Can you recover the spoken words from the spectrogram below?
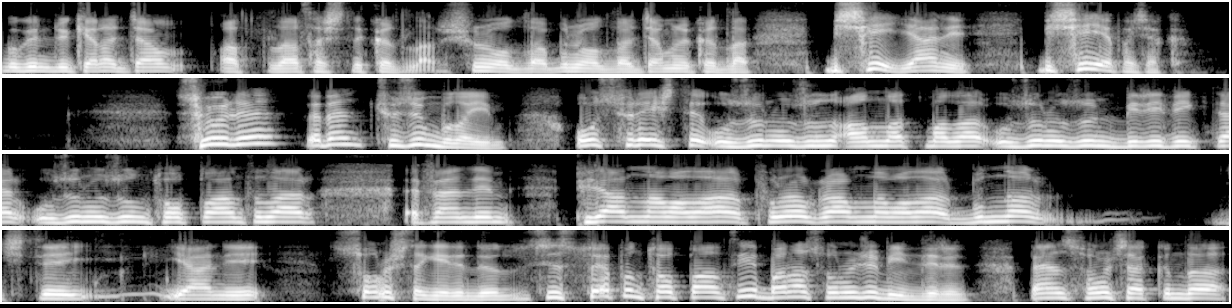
Bugün dükkana cam attılar, taşını kırdılar. Şunu oldular, bunu oldular, camını kırdılar. Bir şey yani bir şey yapacak. Söyle ve ben çözüm bulayım. O süreçte uzun uzun anlatmalar, uzun uzun briefingler, uzun uzun toplantılar, efendim planlamalar, programlamalar bunlar işte yani sonuçta gelin diyor. Siz yapın toplantıyı bana sonucu bildirin. Ben sonuç hakkında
